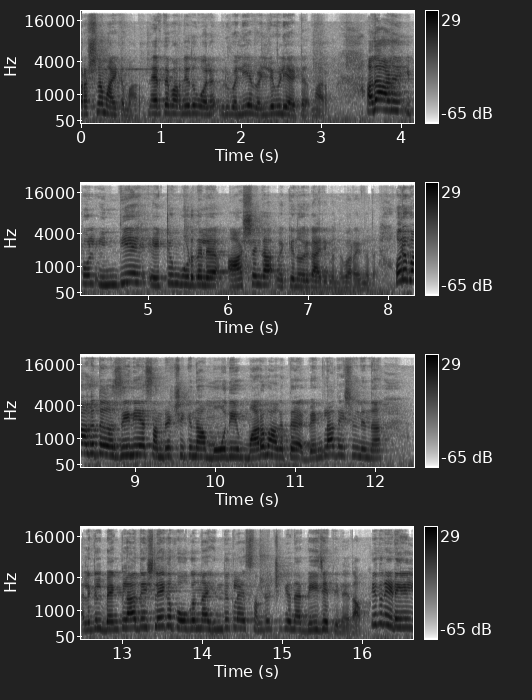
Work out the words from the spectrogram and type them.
പ്രശ്നമായിട്ട് മാറും. നേരത്തെ പറഞ്ഞതുപോലെ ഒരു വലിയ വെല്ലുവിളിയായിട്ട് മാറും. അതാണ് ഇപ്പോൾ ഇന്ത്യയെ ഏറ്റവും കൂടുതൽ ആശങ്ക വെക്കുന്ന ഒരു കാര്യമെന്ന് പറയുന്നത്. ഒരു ഭാഗത്ത് ഹസീനയെ സംരക്ഷിക്കുന്ന മോദിയും മറുഭാഗത്ത് ബംഗ്ലാദേശിൽ നിന്ന് അല്ലെങ്കിൽ ബംഗ്ലാദേശിലേക്ക് പോകുന്ന ഹിന്ദുക്കളെ സംരക്ഷിക്കുന്ന ബി ജെ പി നേതാവ്. ഇതിനിടയിൽ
